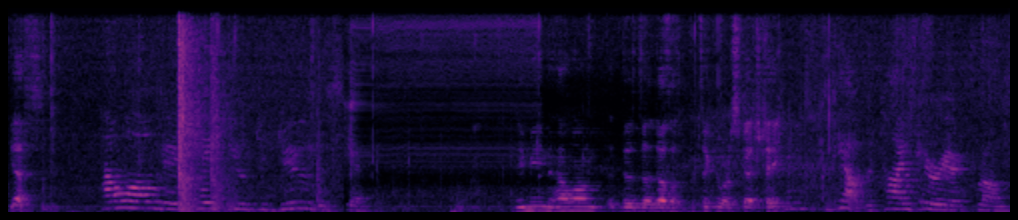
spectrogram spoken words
Yes. How long did it take you to do the sketch? Do you mean how long does, does a particular sketch take me? Yeah, the time period from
